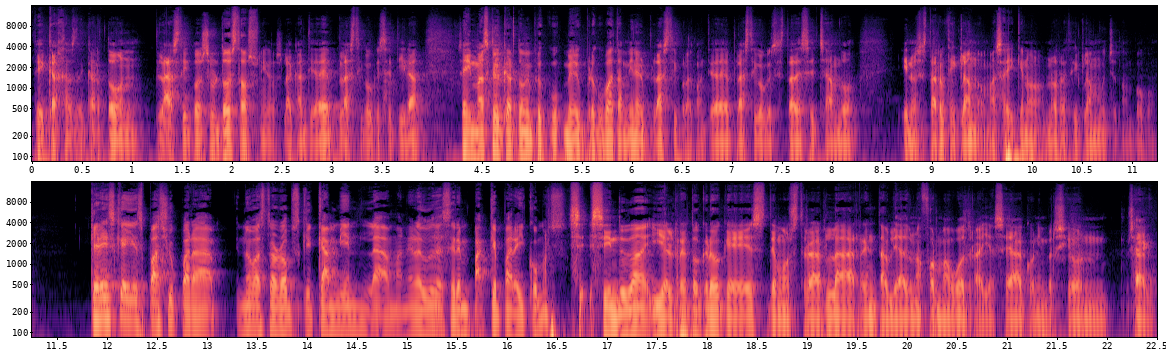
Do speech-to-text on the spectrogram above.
de cajas de cartón, plástico, sobre todo Estados Unidos, la cantidad de plástico que se tira. O sea, y más que el cartón me preocupa, me preocupa también el plástico, la cantidad de plástico que se está desechando y no se está reciclando, más ahí que no, no reciclan mucho tampoco. ¿Crees que hay espacio para nuevas startups que cambien la manera de hacer empaque para e-commerce? Sí, sin duda, y el reto creo que es demostrar la rentabilidad de una forma u otra, ya sea con inversión, o sea,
